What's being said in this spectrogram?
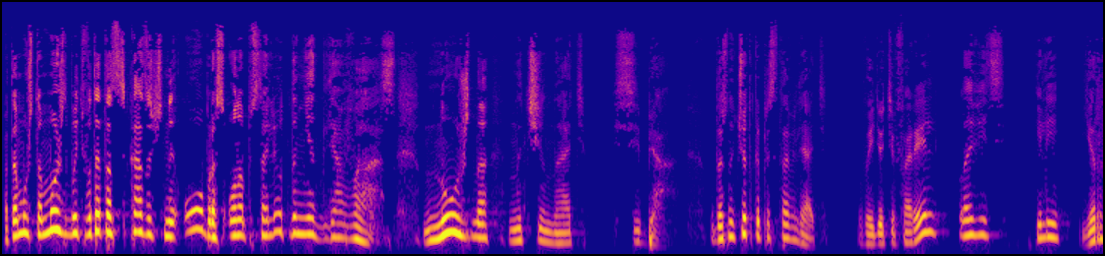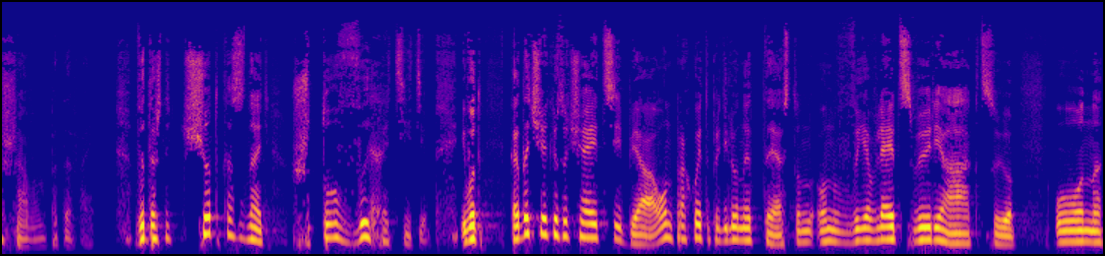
Потому что, может быть, вот этот сказочный образ, он абсолютно не для вас. Нужно начинать себя. Вы должны четко представлять, вы идете форель ловить или ерша вам подавай. Вы должны четко знать, что вы хотите. И вот, когда человек изучает себя, он проходит определенный тест, он, он выявляет свою реакцию, он э,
